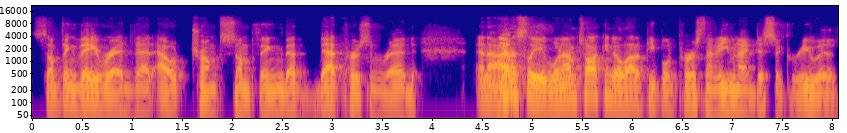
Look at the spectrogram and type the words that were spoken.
something they read that out trumps something that that person read and yep. honestly, when I'm talking to a lot of people in person that even I disagree with,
